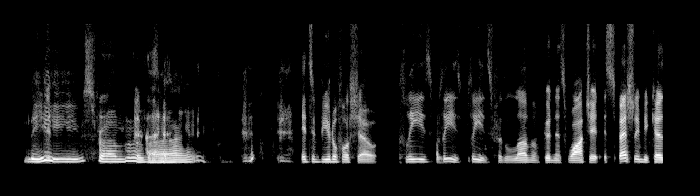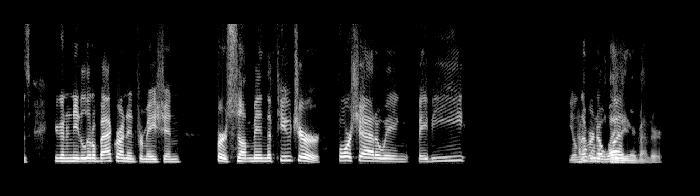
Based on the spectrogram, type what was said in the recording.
leaves from the vine. It's a beautiful show. Please, please, please, for the love of goodness, watch it, especially because you're going to need a little background information for something in the future. Foreshadowing, baby. You'll I never know what. the airbender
